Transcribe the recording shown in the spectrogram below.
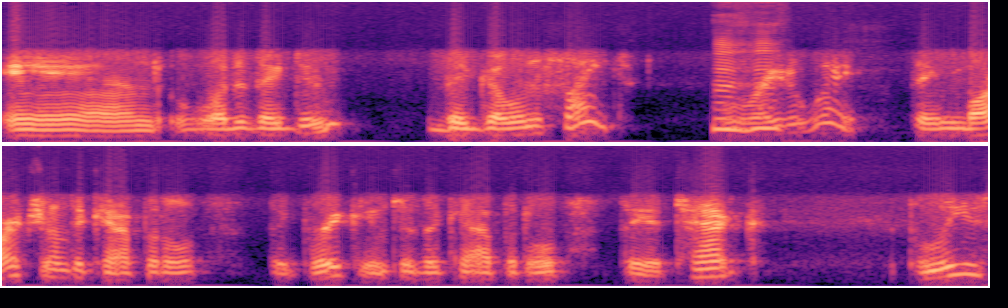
And what do they do? They go and fight right away. They march on the Capitol. They break into the Capitol. They attack the police.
